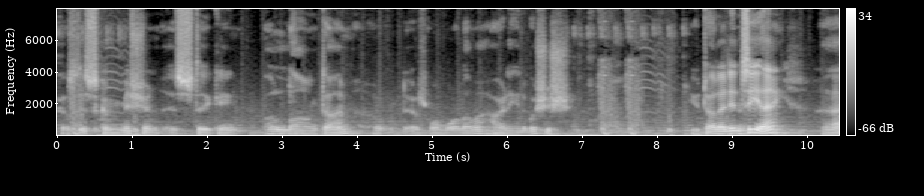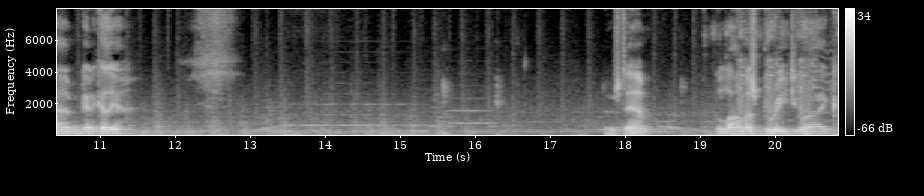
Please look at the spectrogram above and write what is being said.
Because this commission is taking a long time. Oh, there's one more llama hiding in the bushes. You thought I didn't see you, eh? I'm gonna kill you. Those damn llamas breed like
